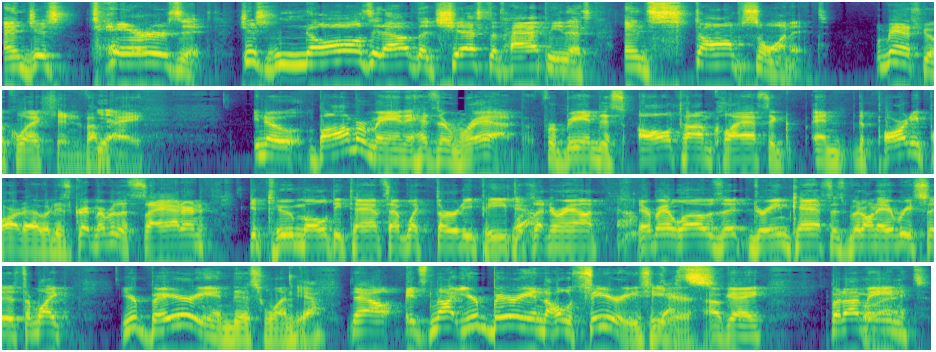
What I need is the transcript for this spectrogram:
and just tears it, just gnaws it out of the chest of happiness and stomps on it. Let me ask you a question, if I Yeah. may. You know, Bomberman has a rep for being this all-time classic, and the party part of it is great. Remember the Saturn? Get two multi-taps, have like 30 people Yeah. sitting around. Yeah. Everybody loves it. Dreamcast has been on every system. Like, you're burying this one. Yeah. Now, it's not, you're burying the whole series here, Yes. okay? But I mean, Correct.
